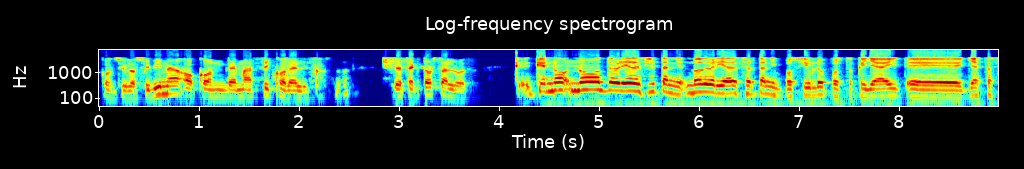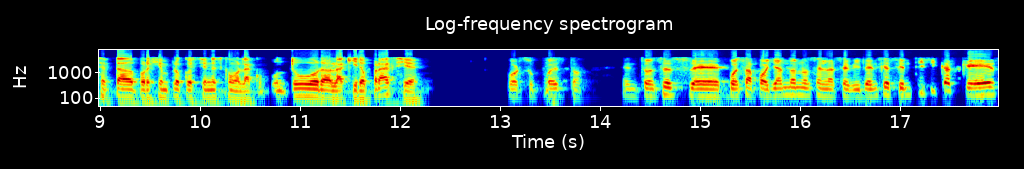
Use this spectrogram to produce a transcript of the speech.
con psilocibina o con demás psicodélicos, ¿no? del sector salud. Que, no no debería de ser tan no debería de ser tan imposible puesto que ya hay, eh, ya está aceptado por ejemplo cuestiones como la acupuntura o la quiropraxia por supuesto entonces eh, pues apoyándonos en las evidencias científicas que es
